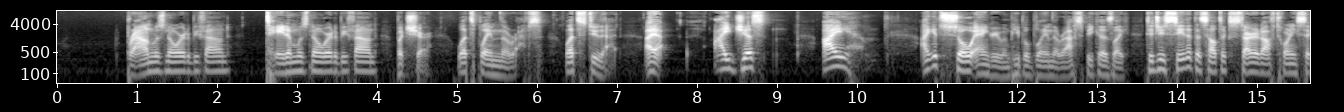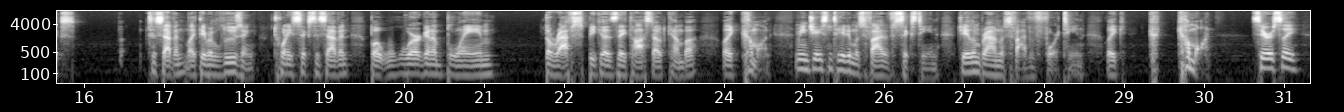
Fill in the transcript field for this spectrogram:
Brown was nowhere to be found. Tatum was nowhere to be found. But sure, let's blame the refs. Let's do that. I I just I I get so angry when people blame the refs because like did you see that the Celtics started off 26 to 7 like they were losing 26 to 7 but we're going to blame the refs because they tossed out Kemba? Like come on. I mean Jayson Tatum was 5 of 16 Jaylen Brown was 5 of 14 like c- come on. Seriously?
